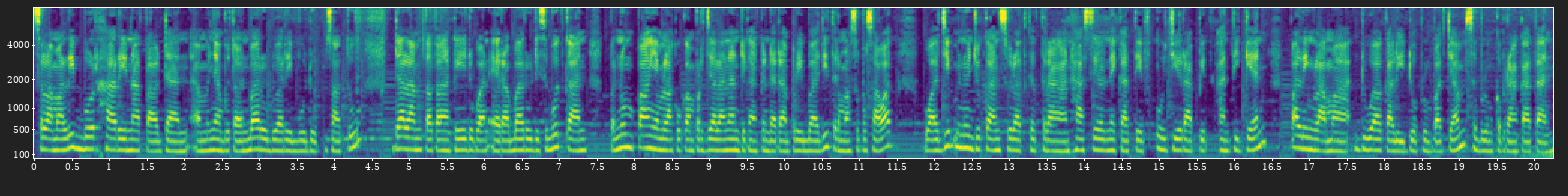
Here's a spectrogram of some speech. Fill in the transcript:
selama libur hari Natal dan uh, menyambut tahun baru 2021 dalam tatanan kehidupan era baru disebutkan penumpang yang melakukan perjalanan dengan kendaraan pribadi termasuk pesawat wajib menunjukkan surat keterangan hasil negatif uji rapid antigen paling lama 2 kali 24 jam sebelum keberangkatan.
